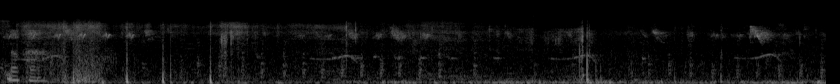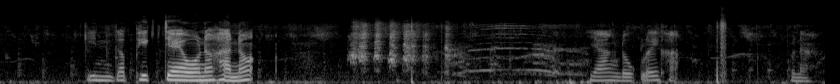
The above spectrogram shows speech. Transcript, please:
ๆนะคะ กินกับพริกแจวนะคะเนาะย่างดกเลยค่ะคุณนะ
